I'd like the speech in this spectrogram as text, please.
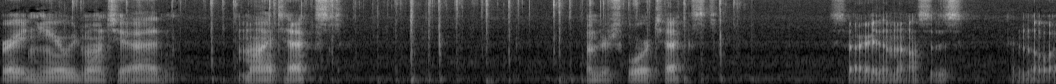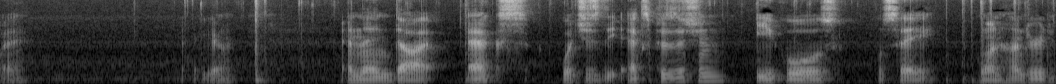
right in here we'd want to add my text underscore text. Sorry the mouse is in the way. There you go. And then dot x which is the x position equals we'll say 100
